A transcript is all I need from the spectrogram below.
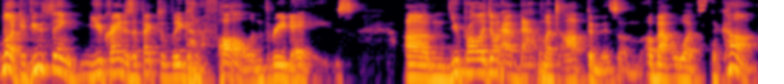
look, if you think Ukraine is effectively going to fall in three days, um, you probably don't have that much optimism about what's to come.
